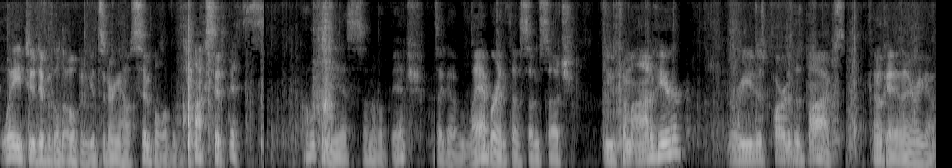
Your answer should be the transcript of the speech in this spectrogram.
way too difficult to open considering how simple of a box it is. Open this son of a bitch. It's like a labyrinth of some such. Do you come out of here? Or are you just part of this box? Okay, there we go.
